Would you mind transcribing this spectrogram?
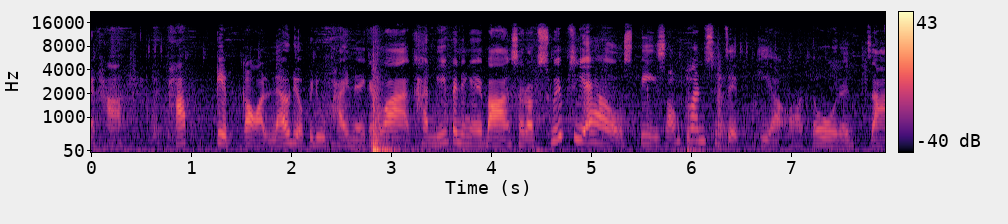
นะคะพับเก็บก่อนแล้วเดี๋ยวไปดูภายในกันว่า คันนี้เป็นยังไงบ้างสำหรับ Swift GL ปี 2017 เกียร์ออโต้นะจ๊ะ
